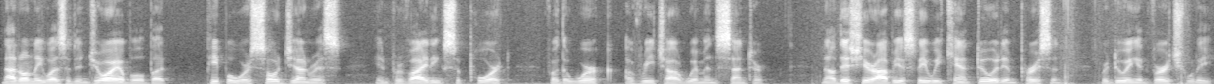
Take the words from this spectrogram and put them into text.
not only was it enjoyable, but people were so generous in providing support for the work of Reach Out Women's Center. Now, this year, obviously, we can't do it in person. We're doing it virtually.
